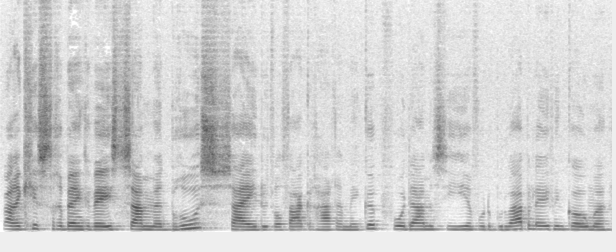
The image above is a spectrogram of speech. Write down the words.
waar ik gisteren ben geweest samen met Broes. Zij doet wel vaker haar en make-up voor dames die hier voor de boudoirbeleving komen.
